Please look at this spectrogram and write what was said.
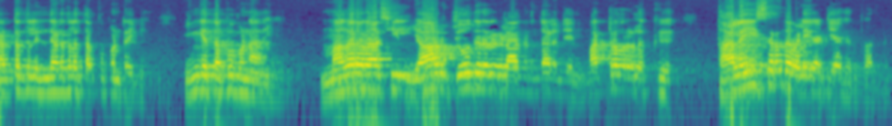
கட்டத்துல இந்த இடத்துல தப்பு பண்றீங்க. இங்க தப்பு பண்ணாதீங்க. மகர ராசியில் யார் ஜோதிடர்களாக இருந்தாலும் சரி மற்றவர்களுக்கு தலை சிறந்த வழிகாட்டியாக இருப்பார்கள்.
